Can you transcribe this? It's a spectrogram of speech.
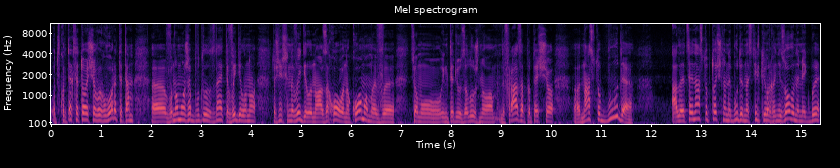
От в контексті того, що ви говорите, там е, воно може бути, знаєте, виділено, точніше, не виділено, а заховано комами в цьому інтерв'ю залужного фраза про те, що е, наступ буде. Але цей наступ точно не буде настільки організованим, якби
